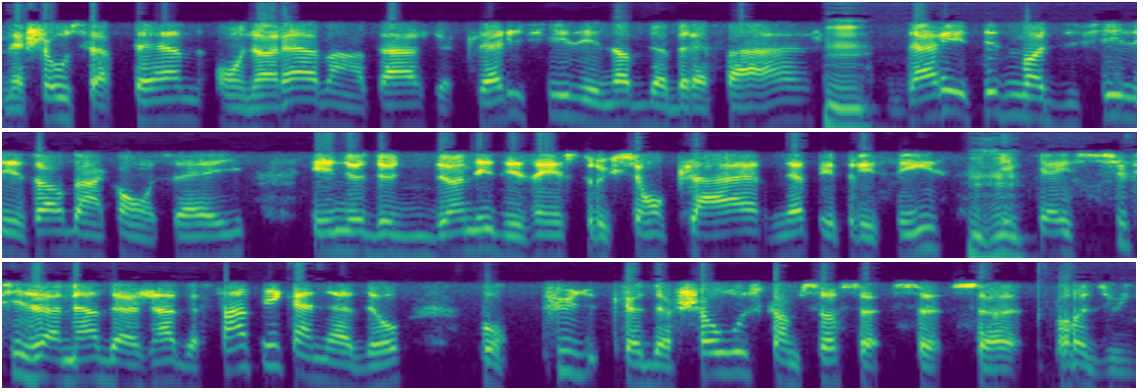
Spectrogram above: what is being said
Mais chose certaine, on aurait avantage de clarifier les notes de brefage, hmm. d'arrêter de modifier les ordres en conseil et de nous donner des instructions claires, nettes et précises hmm. et qu'il y ait suffisamment d'agents de Santé Canada pour plus que de choses comme ça se, se, produisent.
